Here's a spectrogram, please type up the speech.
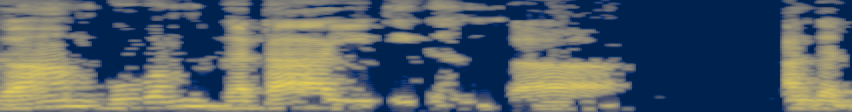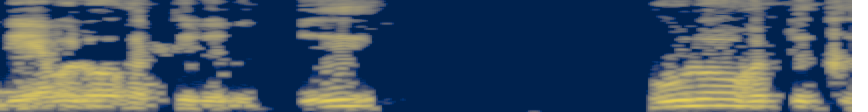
காம்புவம் கதா இதி கங்கா. அந்த தேவலோகத்திலிருந்து பூலோகத்துக்கு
